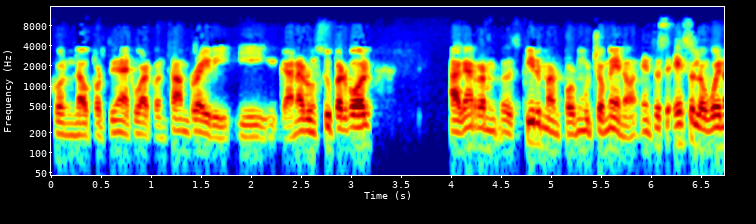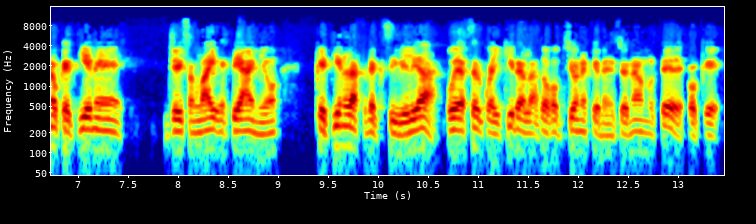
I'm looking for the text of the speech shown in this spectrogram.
con la oportunidad de jugar con Tom Brady y ganar un Super Bowl, agarran, pues, firman por mucho menos. Entonces, eso es lo bueno que tiene Jason Light este año, que tiene la flexibilidad. Puede hacer cualquiera de las dos opciones que mencionaron ustedes, porque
